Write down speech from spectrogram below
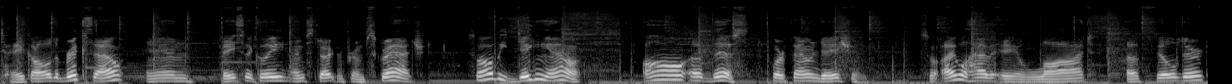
take all the bricks out and basically I'm starting from scratch. So I'll be digging out all of this for foundation. So I will have a lot of fill dirt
